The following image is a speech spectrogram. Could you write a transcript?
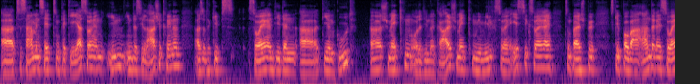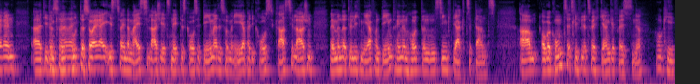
äh, Zusammensetzung der Gärsäuren in, in der Silage drinnen. Also da gibt es Säuren, die den äh, Tieren gut äh, schmecken oder die neutral schmecken, wie Milchsäure, Essigsäure zum Beispiel. Es gibt aber auch andere Säuren, äh, die den Buttersäure ist zwar in der Maissilage jetzt nicht das große Thema, das hat man eher bei den Grassilagen. Wenn man natürlich mehr von dem drinnen hat, dann sinkt die Akzeptanz. Ähm, aber grundsätzlich wird es recht gern gefressen, ja. Okay.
